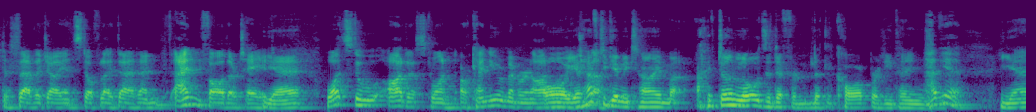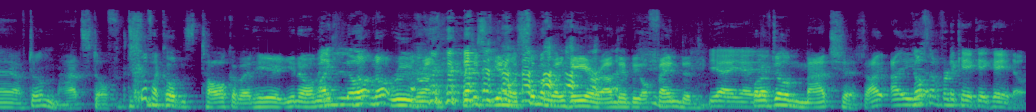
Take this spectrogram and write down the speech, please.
the Savage Eye and stuff like that, and and Father Ted. Yeah. What's the oddest one, or can you remember an odd Oh, you'd have to give me time. I've done loads of different little corporate things. Have you? Yeah, I've done mad stuff. Stuff I couldn't talk about here, you know. I mean, I love- not, not rude, right? just, you know, someone will hear and they'll be offended. Yeah, yeah, But yeah. I've done mad shit. I, I Nothing for the KKK though.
